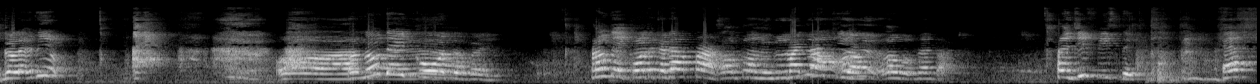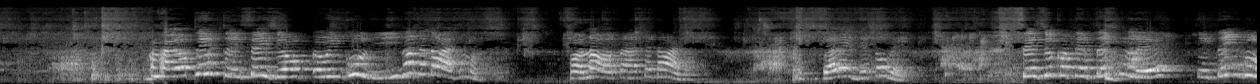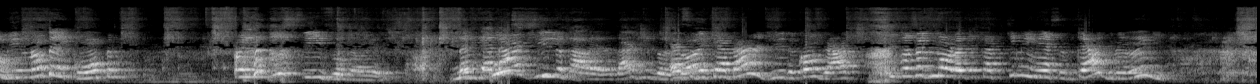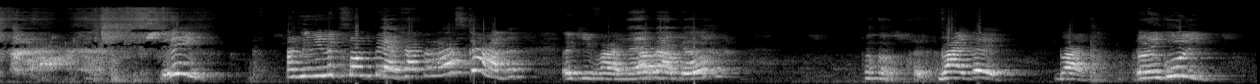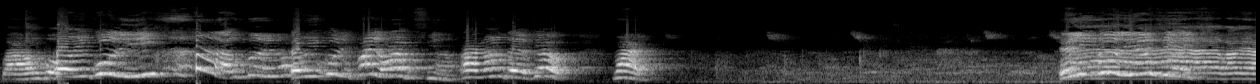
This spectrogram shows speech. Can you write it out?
Galerinha, eu não dei conta, velho. Não dei conta, cadê a pasta? Mas tá aqui, ó. É difícil daí. É. Mas eu tentei, vocês viram, eu, eu engoli. Não, tenta mais uma. Ó, Não, eu tento tentar mais. Pera aí, deixa eu ver. Vocês viram que eu tentei comer, tentei engolir, não dei impossível, galera. Daqui é da ardida, galera. Da ardida. Essa daqui é da ardida, colgate. Se você morou daqui é pequenininha, essa daqui é a grande. Ih, a menina que for me beijar tá lascada. Aqui, vai. Né, Abre a boca. Vai, Dei. Vai. Eu engoli. Eu engoli. Eu engoli. Vai logo, filho. Ah, não, Dei. Vai.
